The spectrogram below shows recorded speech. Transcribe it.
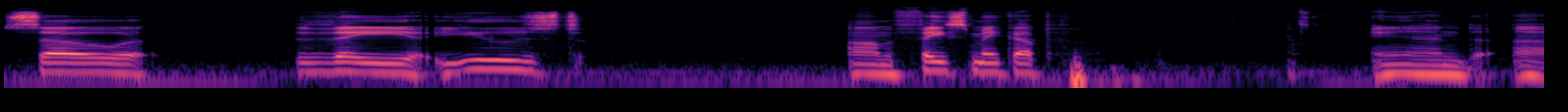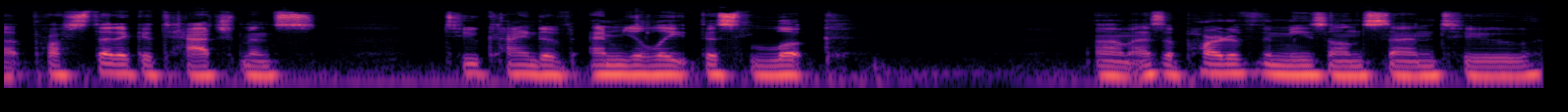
So they used um, face makeup and uh, prosthetic attachments to kind of emulate this look um, as a part of the mise en scène to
